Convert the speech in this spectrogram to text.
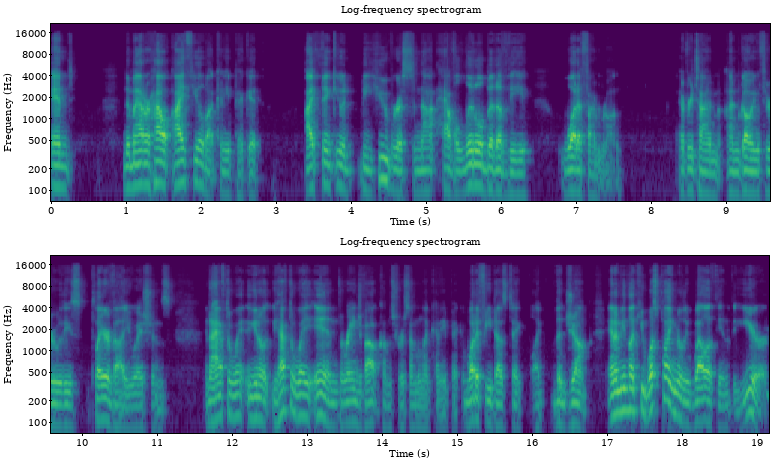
and no matter how I feel about Kenny Pickett, I think it would be hubris to not have a little bit of the what if I'm wrong every time I'm going through these player valuations. And I have to wait, you know, you have to weigh in the range of outcomes for someone like Kenny Pickett. What if he does take like the jump? And I mean, like he was playing really well at the end of the year,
